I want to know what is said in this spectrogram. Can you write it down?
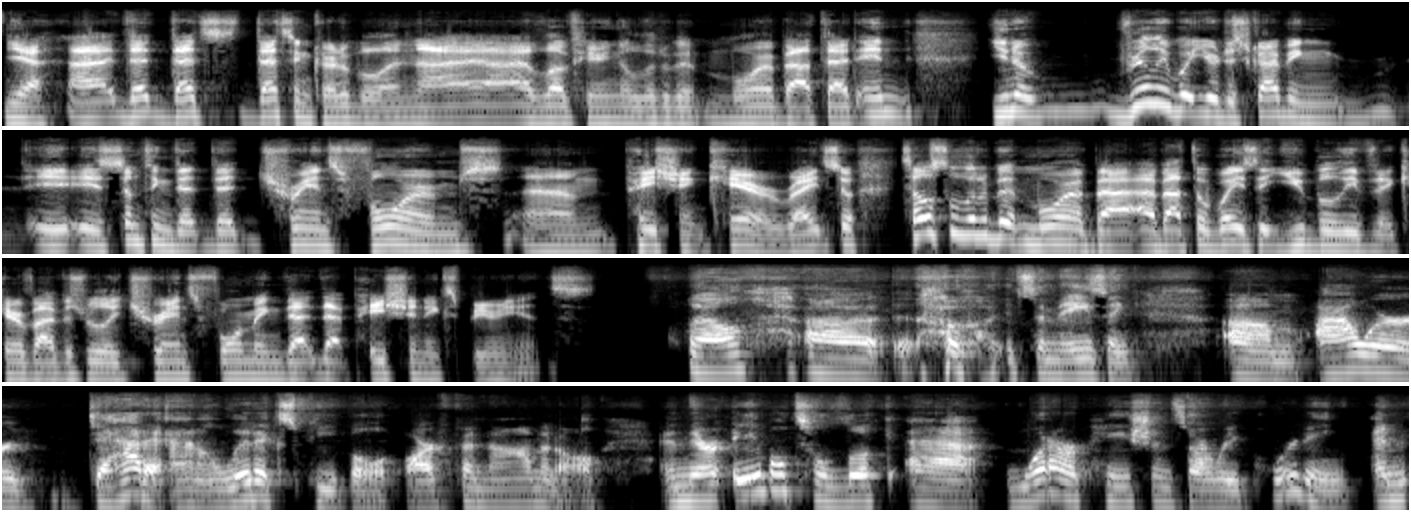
yeah, uh, that that's that's incredible, and I, I love hearing a little bit more about that. And you know, really, what you're describing is, something that that transforms um, patient care, right? So, tell us a little bit more about about the ways that you believe that CareVive is really transforming that that patient experience. Well, uh, oh, it's amazing. Um, our data analytics people are phenomenal and they're able to look at what our patients are reporting and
